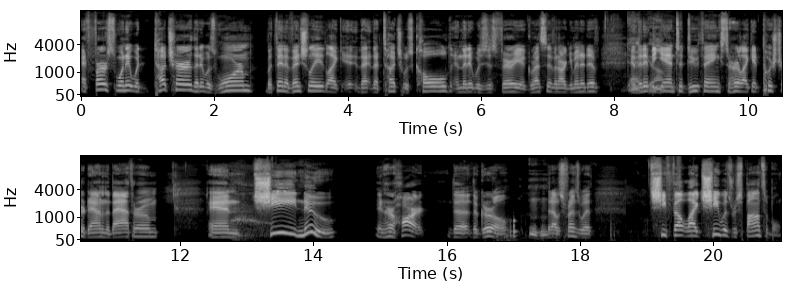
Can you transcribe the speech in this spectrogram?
at first when it would touch her that it was warm, but then eventually like it, that the touch was cold and that it was just very aggressive and argumentative, and that it began to do things to her like it pushed her down in the bathroom, and she knew in her heart the the girl Mm-hmm. that I was friends with, she felt like she was responsible.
